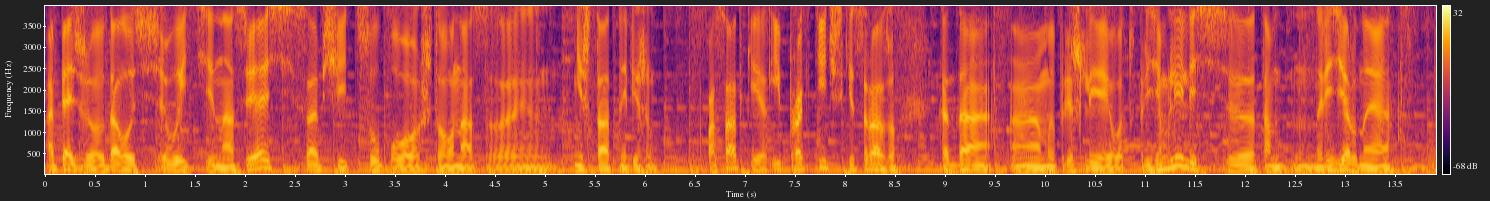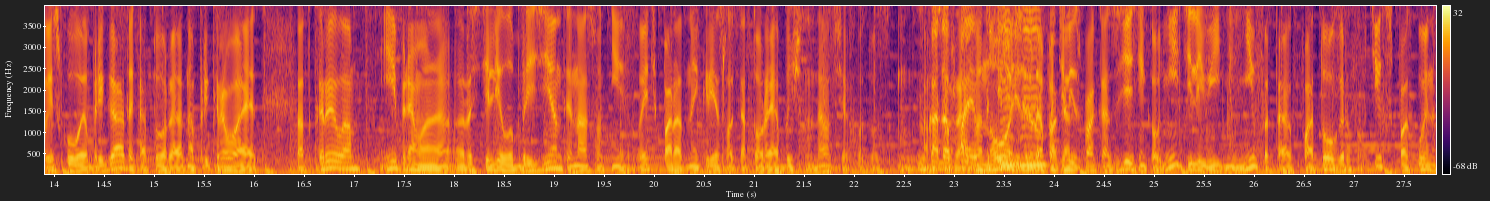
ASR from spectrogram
опять же, удалось выйти на связь, сообщить ЦУПу, что у нас э, нештатный режим посадки. И практически сразу, когда э, мы пришли, вот приземлились, э, там резервная поисковая бригада, которая она прикрывает, открыла и прямо расстелила брезент, и нас вот не в эти парадные кресла, которые обычно, да, у всех вот, вот, там Ну, когда сажают, по- по выносят, телевизору да, по показывают. телевизору показывают. Здесь никого, ни телевидения, ни фото, фотографов, тихо, спокойно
